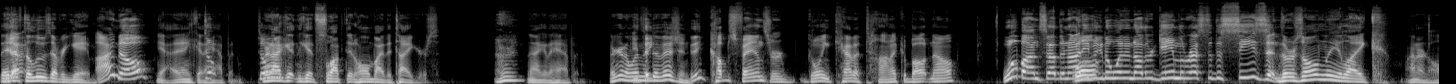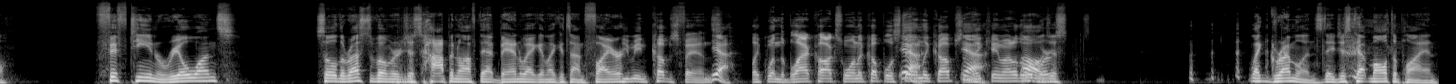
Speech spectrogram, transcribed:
They'd Yeah. have to lose every game. I know. yeah, it ain't gonna Don't- happen. don't- They're not getting to get swept at home by the Tigers. All right. Not gonna happen. They're gonna win You the think- division. You think Cubs fans are going catatonic about now? Wilbon said they're not Well- even going to win another game the rest of the season. There's only like I don't know, 15 real ones. So the rest of them are just hopping off that bandwagon like it's on fire. You mean Cubs fans? Yeah. Like when the Blackhawks won a couple of Stanley Yeah, Cups and yeah. they came out of the oh, woodwork? just like gremlins. They just kept multiplying.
